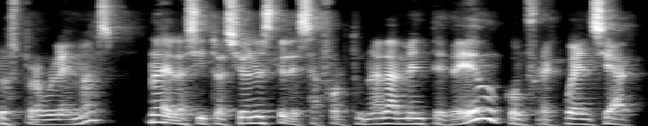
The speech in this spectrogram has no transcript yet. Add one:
los problemas. Una de las situaciones que desafortunadamente veo con frecuencia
